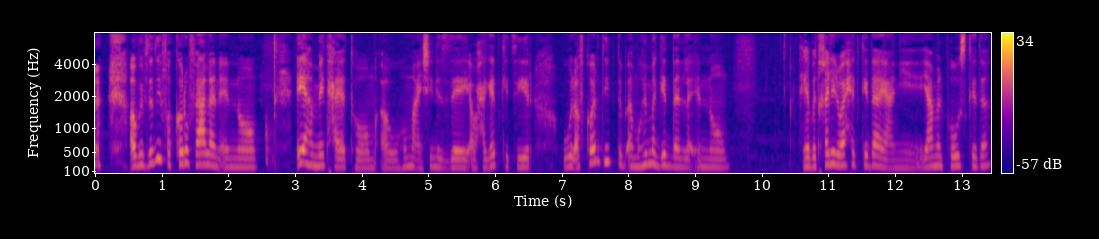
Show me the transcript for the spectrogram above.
أو بيبتدوا يفكروا فعلا إنه إيه أهمية حياتهم أو هم عايشين إزاي أو حاجات كتير. والأفكار دي بتبقى مهمة جدا لأنه هي بتخلي الواحد كده يعني يعمل بوز كده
